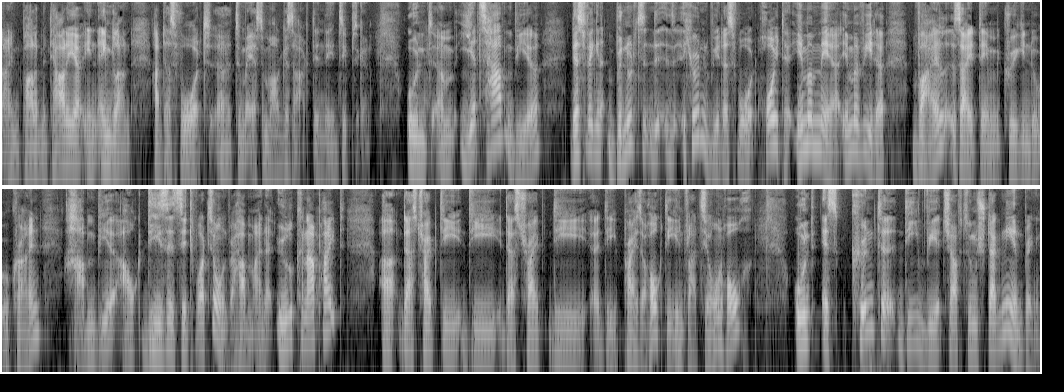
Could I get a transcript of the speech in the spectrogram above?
Ein Parlamentarier in England hat das Wort äh, zum ersten Mal gesagt in den 70ern. Und ähm, jetzt haben wir, deswegen benutzen, hören wir das Wort heute immer mehr, immer wieder, weil seit dem Krieg in der Ukraine haben wir auch diese Situation. Wir haben eine Ölknappheit. Äh, das treibt die, die, das treibt die, äh, die Preise hoch, die Inflation hoch und es könnte die Wirtschaft zum Stagnieren bringen.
